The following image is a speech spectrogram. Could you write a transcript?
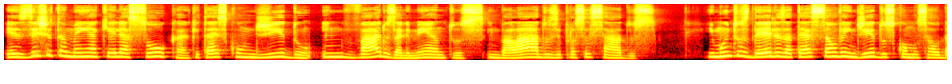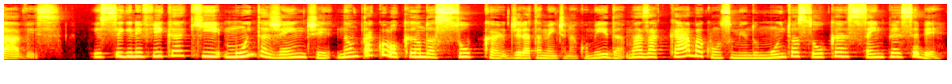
existe também aquele açúcar que está escondido em vários alimentos embalados e processados. E muitos deles até são vendidos como saudáveis. Isso significa que muita gente não está colocando açúcar diretamente na comida, mas acaba consumindo muito açúcar sem perceber.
